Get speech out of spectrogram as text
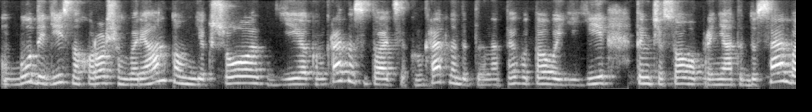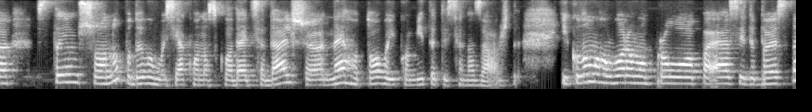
буде дійсно хорошим варіантом, якщо є конкретна ситуація, конкретна дитина, ти готовий її тимчасово прийняти до себе з тим, що ну подивимось, як воно складеться далі, не готовий комітитися назавжди. І коли ми говоримо про ПС і ДБСТ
